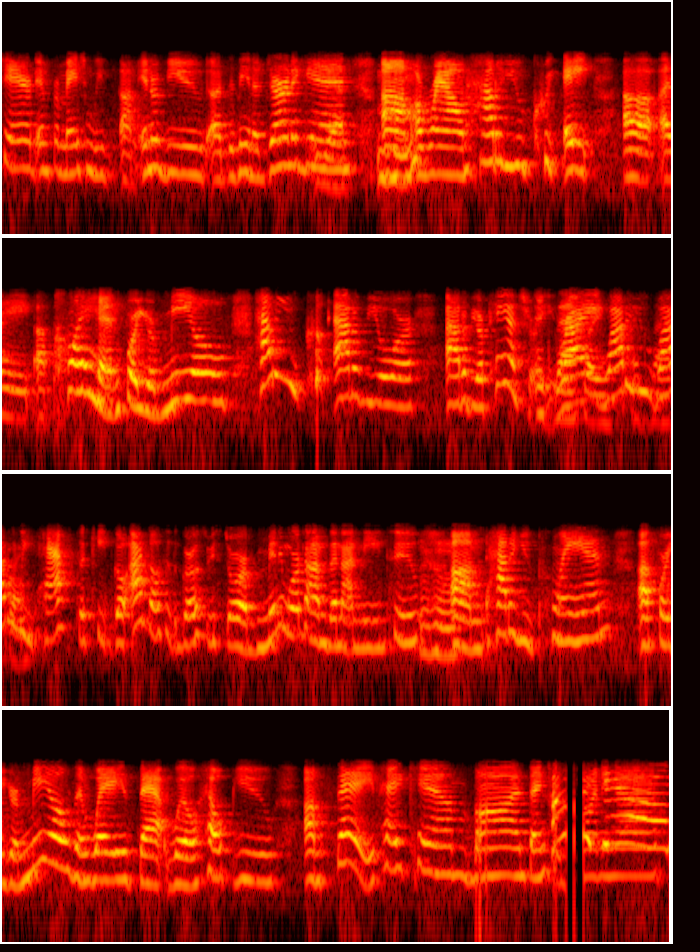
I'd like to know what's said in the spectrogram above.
shared information. We've um, interviewed uh, Davina Jernigan Yes. um, Mhm. around how do you create uh, a, a plan for your meals. How do you cook out of your out of your pantry, Exactly. right? Why do you why do we have to keep going? I go to the grocery store many more times than I need to. Mhm. Um, how do you plan uh, for your meals in ways that will help you um, save? Hey, Kim, Vaughn, thanks for joining us.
